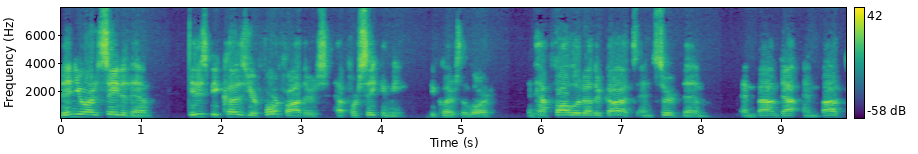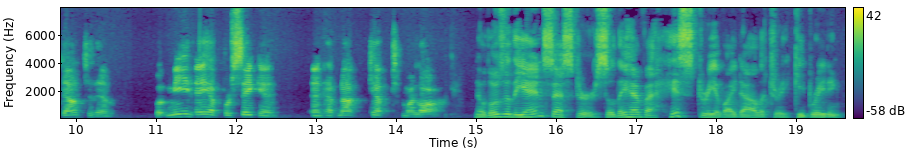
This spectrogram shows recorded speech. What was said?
Then you are to say to them, It is because your forefathers have forsaken me, declares the Lord, and have followed other gods and served them and bowed down, and bowed down to them. But me they have forsaken and have not kept my law. Now, those are the ancestors, so they have a history of idolatry. Keep reading.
